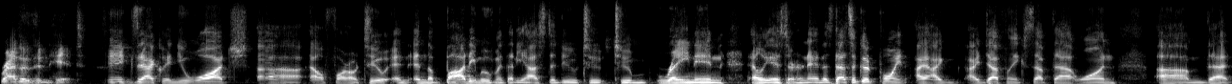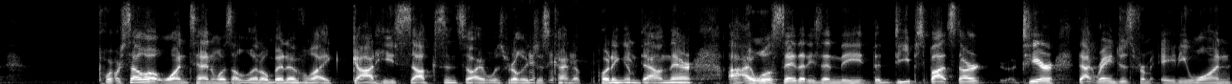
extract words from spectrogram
rather than hit. Exactly, and you watch uh, Alfaro too, and, and the body movement that he has to do to to rein in Elieser Hernandez. That's a good point. I I, I definitely accept that one. Um, that Porcello at 110 was a little bit of like, God, he sucks. And so I was really just kind of putting him down there. Uh, I will say that he's in the, the deep spot start tier. That ranges from 81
